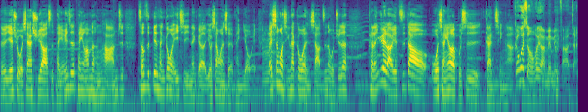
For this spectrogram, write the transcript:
对，也许我现在需要的是朋友，因为这些朋友他们很好啊，他们就是从此变成跟我一起那个游山玩水的朋友。哎、嗯，而生活形态跟我很像，真的，我觉得可能月老也知道我想要的不是感情啦。可为什么会有妹妹发展？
